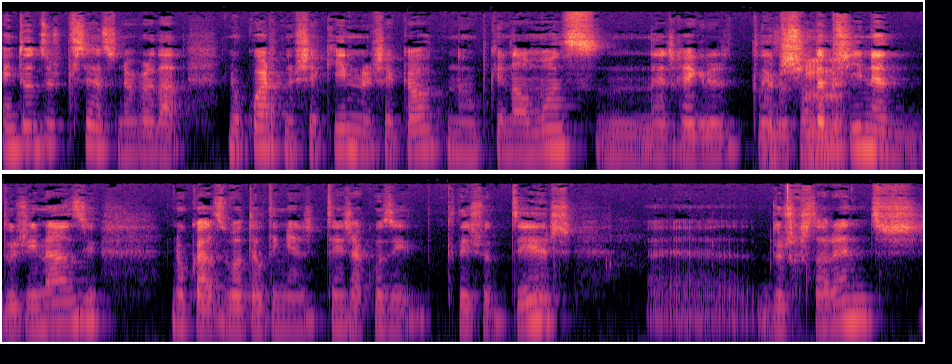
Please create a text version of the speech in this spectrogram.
em todos os processos, na verdade. No quarto, no check-in, no check-out, no pequeno almoço, nas regras de utilização da piscina, do ginásio. No caso, o hotel tinha, tem jacuzzi que deixou de ter. eh, dos restaurantes.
